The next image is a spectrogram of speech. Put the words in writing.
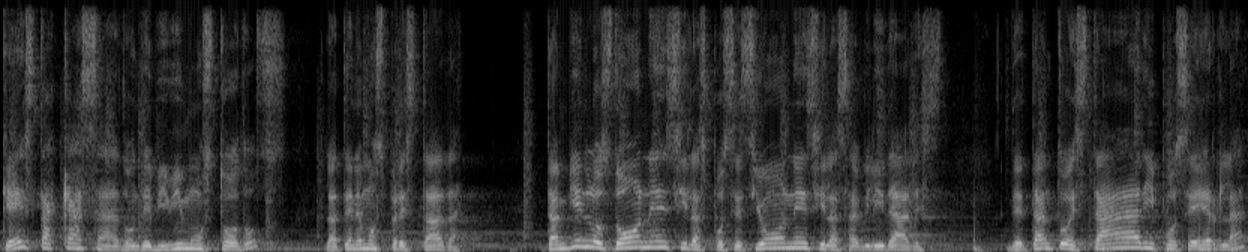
que esta casa donde vivimos todos la tenemos prestada. También los dones y las posesiones y las habilidades. De tanto estar y poseerla,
